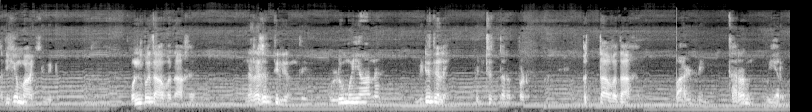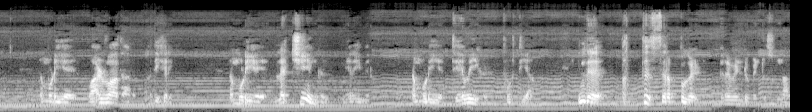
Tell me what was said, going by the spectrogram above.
அதிகமாகிவிடும். ஒன்பதாவதாக நரகத்திலிருந்து முழுமையான விடுதலை பெற்றுத்தரப்படும். பத்தாவதாக வாழ்வின் தரம் உயரும். நம்முடைய வாழ்வாதாரம் அதிகரிக்கும். நம்முடைய லட்சியங்கள் நிறைவேறும். நம்முடைய தேவைகள் பூர்த்தியாகும். இந்த பத்து சிறப்புகள் பெற வேண்டும் என்று சொன்னால்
